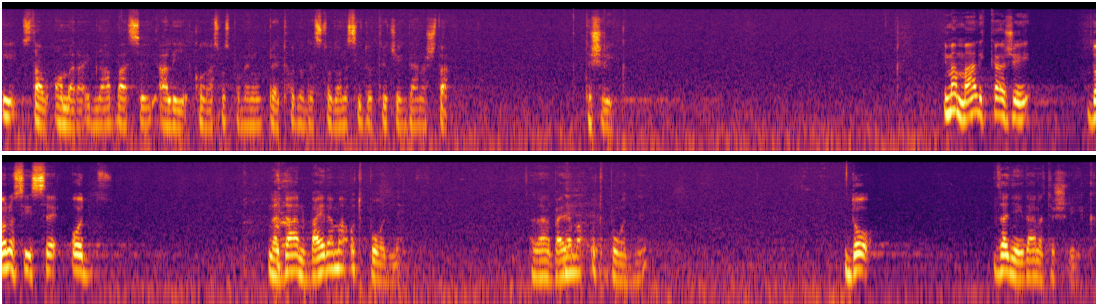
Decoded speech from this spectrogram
i stav Omara ibn Abbas i Ali, koga smo spomenuli prethodno, da se to donosi do trećeg dana šta? Tešrik. Imam Mali kaže, donosi se od na dan Bajrama od podne. Na dan Bajrama od podne. Do zadnjeg dana Tešrika.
